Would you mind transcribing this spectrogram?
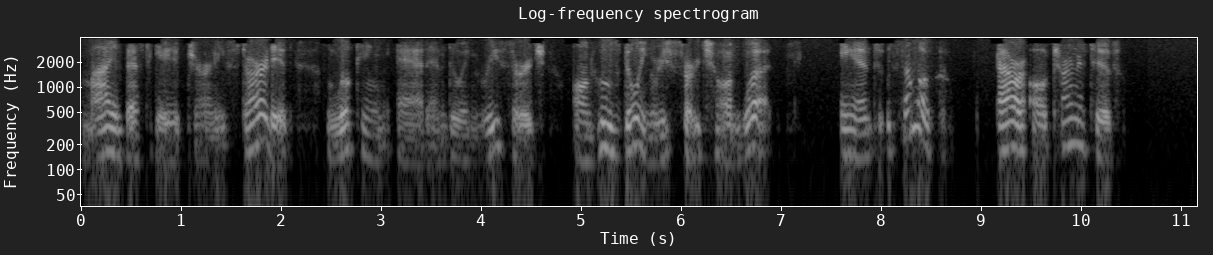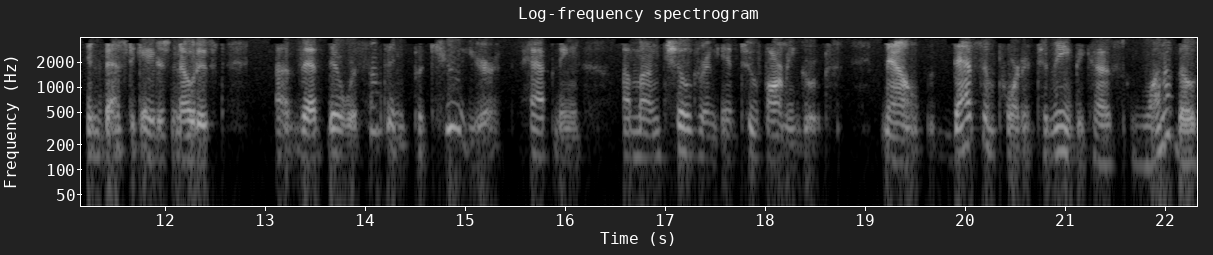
my investigative journey started, looking at and doing research on who's doing research on what. And some of our alternative investigators noticed uh, that there was something peculiar happening among children in two farming groups. Now, that's important to me because one of those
